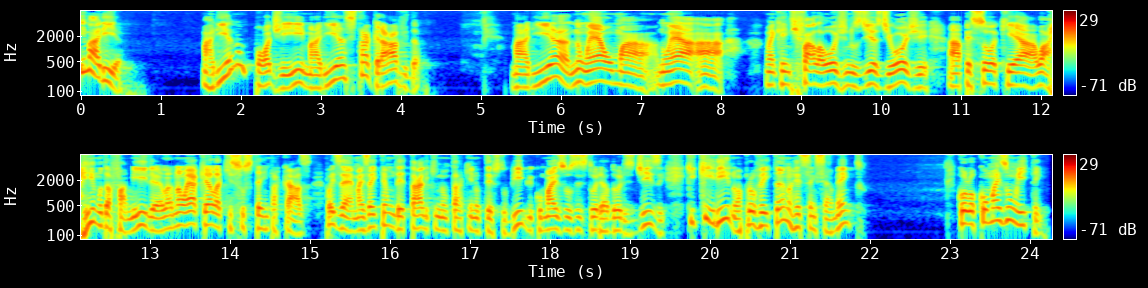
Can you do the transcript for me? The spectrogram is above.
E Maria? Maria não pode ir, Maria está grávida. Maria não é uma, não é a, a como é que a gente fala hoje, nos dias de hoje, a pessoa que é o arrimo da família, ela não é aquela que sustenta a casa. Pois é, mas aí tem um detalhe que não está aqui no texto bíblico, mas os historiadores dizem que Quirino, aproveitando o recenseamento, colocou mais um item,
